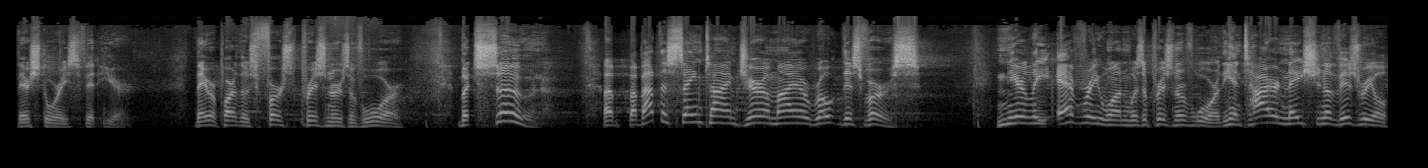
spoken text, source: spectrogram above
Their stories fit here. They were part of those first prisoners of war. But soon, uh, about the same time Jeremiah wrote this verse, nearly everyone was a prisoner of war. The entire nation of Israel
